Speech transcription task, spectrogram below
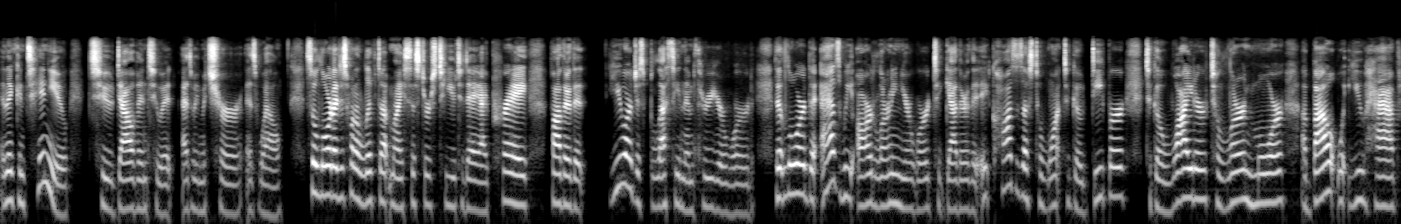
and then continue to delve into it as we mature as well. So, Lord, I just want to lift up my sisters to you today. I pray, Father, that you are just blessing them through your word. That, Lord, that as we are learning your word together, that it causes us to want to go deeper, to go wider, to learn more about what you have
